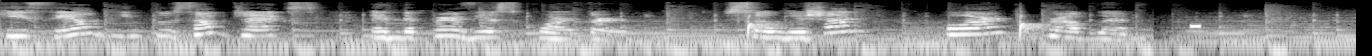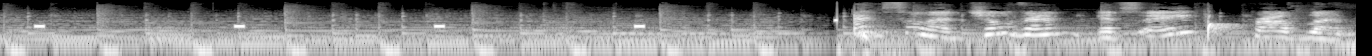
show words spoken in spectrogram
He failed in two subjects in the previous quarter. Solution or problem? Excellent, children. It's a problem.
